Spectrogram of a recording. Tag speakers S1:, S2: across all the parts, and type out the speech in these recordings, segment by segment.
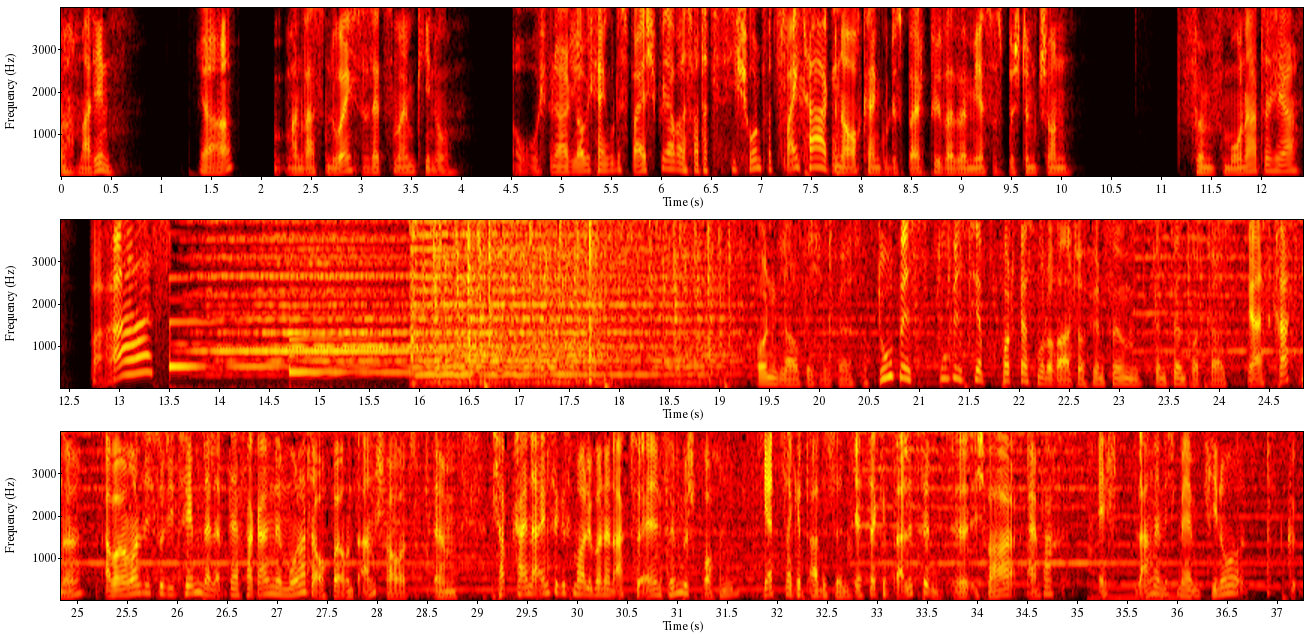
S1: Oh, Martin,
S2: Ja.
S1: wann warst denn du eigentlich das letzte Mal im Kino?
S2: Oh, ich bin da, glaube ich, kein gutes Beispiel, aber das war tatsächlich schon vor zwei Tagen.
S1: Genau, auch kein gutes Beispiel, weil bei mir ist es bestimmt schon fünf Monate her.
S2: Was? Unglaublich, Lukas. Du bist, du bist hier Podcast-Moderator für einen Film, für einen Filmpodcast.
S1: Ja, ist krass, ne? Aber wenn man sich so die Themen der, der vergangenen Monate auch bei uns anschaut, ähm, ich habe kein einziges Mal über einen aktuellen Film gesprochen.
S2: Jetzt ergibt alles Sinn.
S1: Jetzt ergibt alles Sinn. Äh, ich war einfach echt lange nicht mehr im Kino.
